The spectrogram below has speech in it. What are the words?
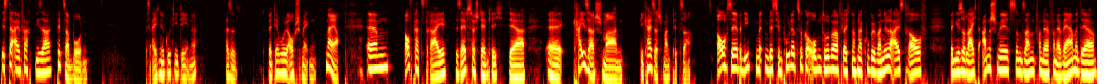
ist da einfach dieser Pizzaboden. Ist eigentlich eine gute Idee, ne? Also wird ja wohl auch schmecken. Naja. Ähm, auf Platz 3 selbstverständlich der äh, Kaiserschmarrn, die Kaiserschmarrn-Pizza. Auch sehr beliebt mit ein bisschen Puderzucker oben drüber, vielleicht noch einer Kugel Vanilleeis drauf. Wenn die so leicht anschmilzt und dann von der, von der Wärme der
